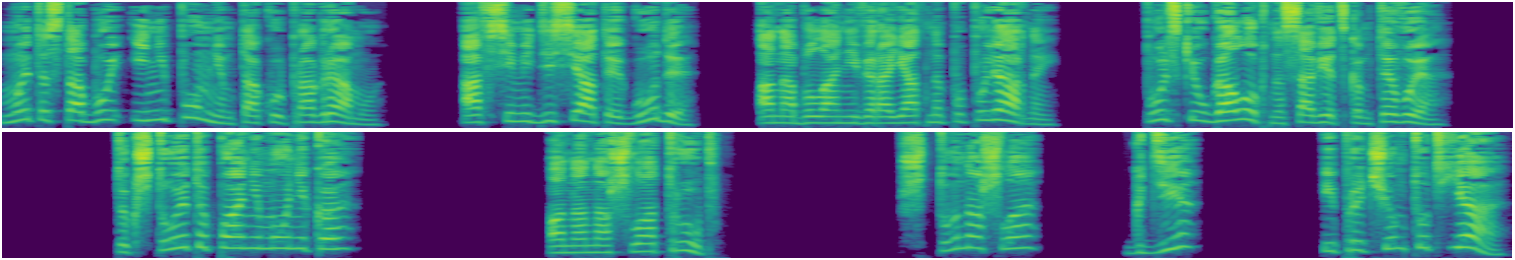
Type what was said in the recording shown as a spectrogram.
Мы-то с тобой и не помним такую программу, а в 70-е годы она была невероятно популярной. Польский уголок на советском ТВ. Так что это, пани Моника? Она нашла труп. Что нашла? Где? И при чем тут я?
